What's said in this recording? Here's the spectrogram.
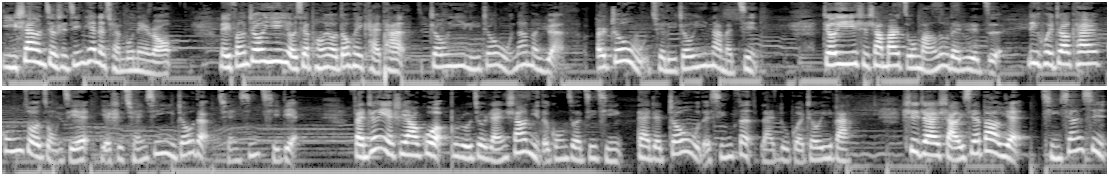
以上就是今天的全部内容。每逢周一，有些朋友都会慨叹，周一离周五那么远，而周五却离周一那么近。周一是上班族忙碌的日子，例会召开，工作总结，也是全新一周的全新起点。反正也是要过，不如就燃烧你的工作激情，带着周五的兴奋来度过周一吧。试着少一些抱怨，请相信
